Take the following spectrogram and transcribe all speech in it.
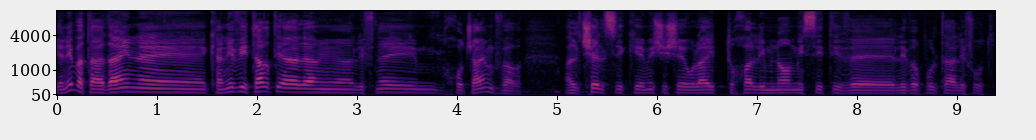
יניב, אתה עדיין, אה, כי אני ויתרתי עליה לפני חודשיים כבר, על צ'לסי כמישהי שאולי תוכל למנוע מסיטי וליברפול את האליפות.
